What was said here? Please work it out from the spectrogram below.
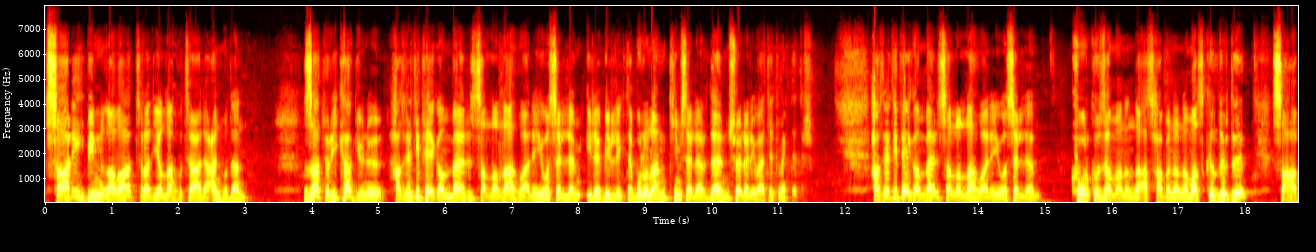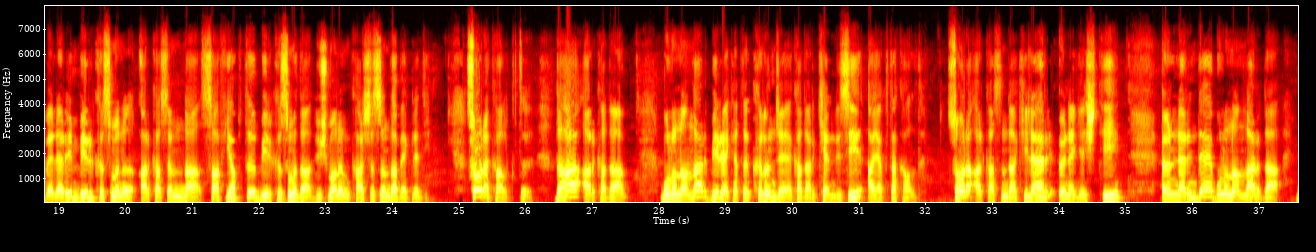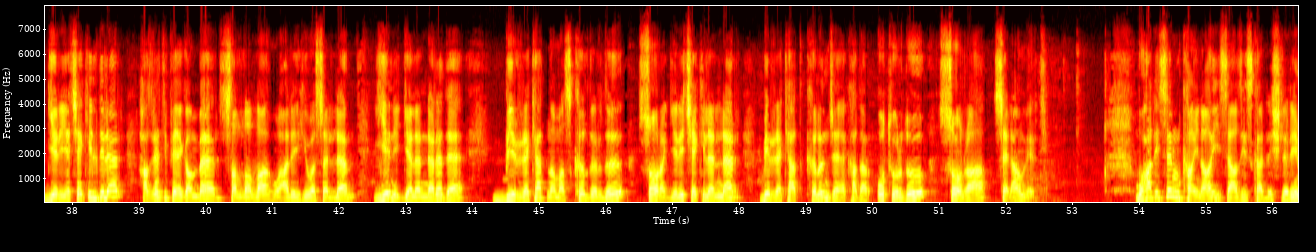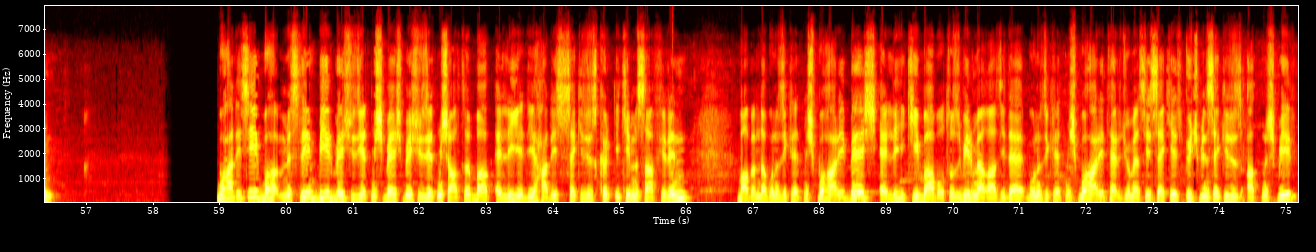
Salih bin Gavat radıyallahu teala anhudan Zat-ı Rika günü Hazreti Peygamber sallallahu aleyhi ve sellem ile birlikte bulunan kimselerden şöyle rivayet etmektedir. Hazreti Peygamber sallallahu aleyhi ve sellem korku zamanında ashabına namaz kıldırdı. Sahabelerin bir kısmını arkasında saf yaptı, bir kısmı da düşmanın karşısında bekledi. Sonra kalktı. Daha arkada bulunanlar bir rekatı kılıncaya kadar kendisi ayakta kaldı. Sonra arkasındakiler öne geçti. Önlerinde bulunanlar da geriye çekildiler. Hazreti Peygamber sallallahu aleyhi ve sellem yeni gelenlere de bir rekat namaz kıldırdı. Sonra geri çekilenler bir rekat kılıncaya kadar oturdu. Sonra selam verdi. Bu hadisin kaynağı ise aziz kardeşlerim bu hadisi Müslim 1 575 576 bab 57 hadis 842 misafirin babında bunu zikretmiş. Buhari 5 52 bab 31 megazide bunu zikretmiş. Buhari tercümesi 8 3861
